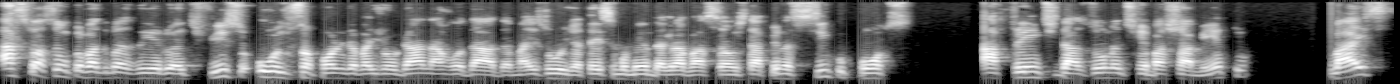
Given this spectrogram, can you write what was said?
A situação do Campeonato Brasileiro é difícil. Hoje o São Paulo ainda vai jogar na rodada, mas hoje, até esse momento da gravação, está apenas cinco pontos à frente da zona de rebaixamento. Mas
